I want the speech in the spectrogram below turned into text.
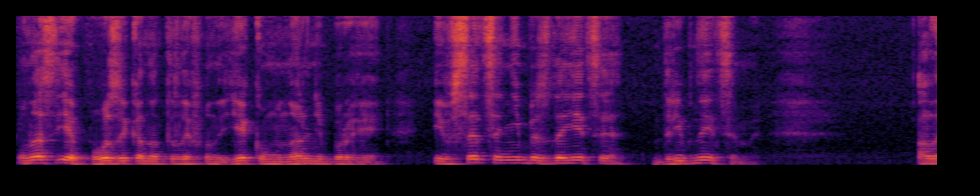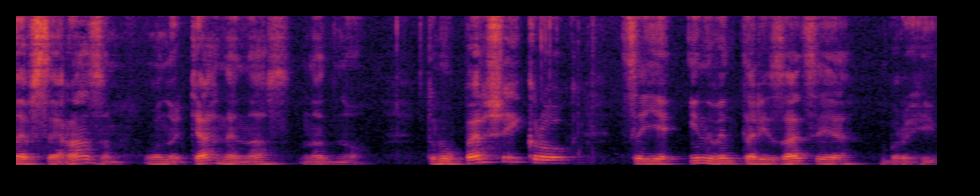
У нас є позика на телефон, є комунальні борги. І все це ніби здається дрібницями. Але все разом воно тягне нас на дно. Тому перший крок це є інвентаризація боргів.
